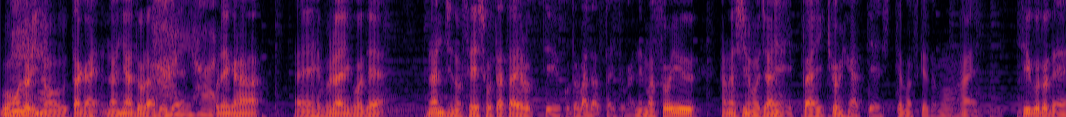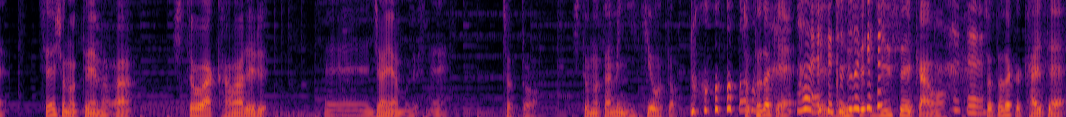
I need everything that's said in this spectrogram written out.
盆踊りの歌が「ナニャドラドで」はい。はい。これが、えーヘブライ語で「汝の聖書をたたえろ」っていう言葉だったりとかね、まあ、そういう話にもジャイアンいっぱい興味があって知ってますけども。はい、ということで聖書のテーマは「人は変われる」えージャイアンもですねちょっと人のために生きようと。ちょっとだけ、はい人生人生観を ええ。ちょっとだけ変えて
